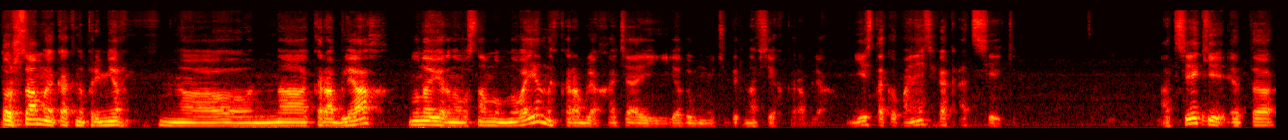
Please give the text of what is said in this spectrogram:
То же самое, как, например, на кораблях, ну, наверное, в основном на военных кораблях, хотя и, я думаю, теперь на всех кораблях, есть такое понятие, как отсеки. Отсеки – это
